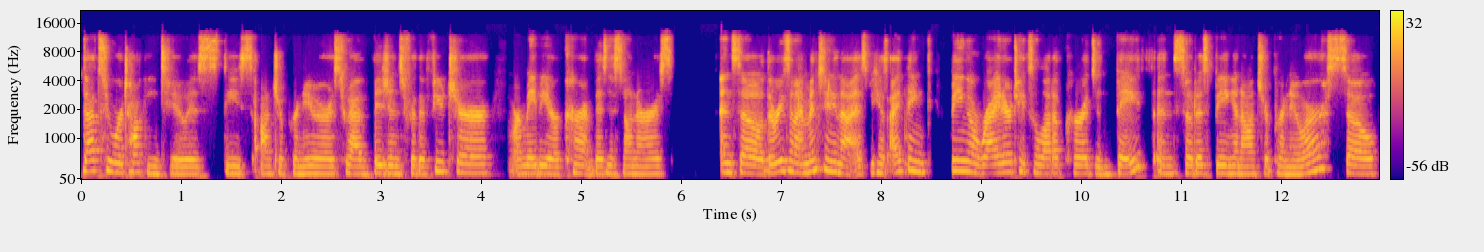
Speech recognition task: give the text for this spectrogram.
that's who we're talking to is these entrepreneurs who have visions for the future or maybe are current business owners and so the reason I'm mentioning that is because I think being a writer takes a lot of courage and faith, and so does being an entrepreneur. So,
